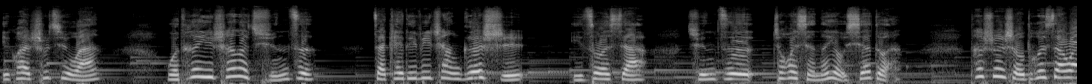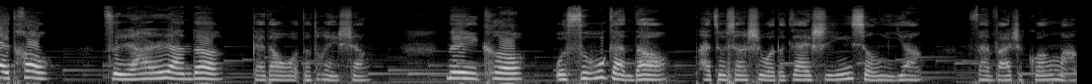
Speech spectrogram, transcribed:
一块出去玩，我特意穿了裙子，在 KTV 唱歌时，一坐下，裙子就会显得有些短。他顺手脱下外套，自然而然地盖到我的腿上。那一刻，我似乎感到他就像是我的盖世英雄一样，散发着光芒，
